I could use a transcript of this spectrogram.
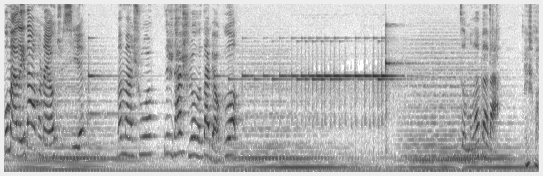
给我买了一大盒奶油曲奇。妈妈说那是他十六的大表哥。怎么了，爸爸？没什么，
